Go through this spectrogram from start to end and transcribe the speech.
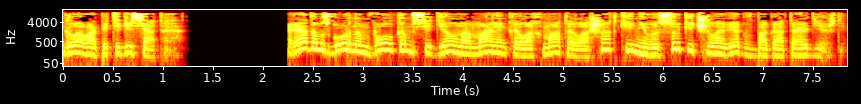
Глава 50. Рядом с горным волком сидел на маленькой лохматой лошадке невысокий человек в богатой одежде.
